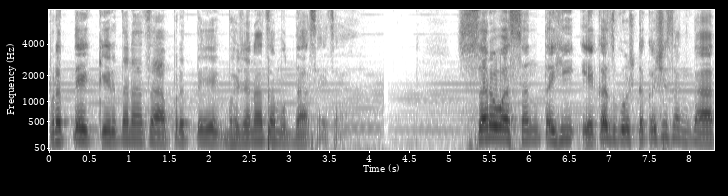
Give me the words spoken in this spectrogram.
प्रत्येक कीर्तनाचा प्रत्येक भजनाचा मुद्दा असायचा. सर्व संत ही एकच गोष्ट कशी सांगतात?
